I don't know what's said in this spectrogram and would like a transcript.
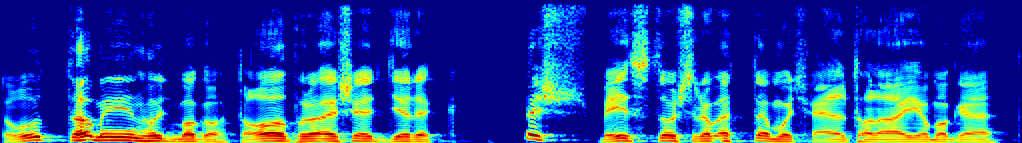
Tudtam én, hogy maga talpra esett gyerek, és biztosra vettem, hogy feltalálja magát.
